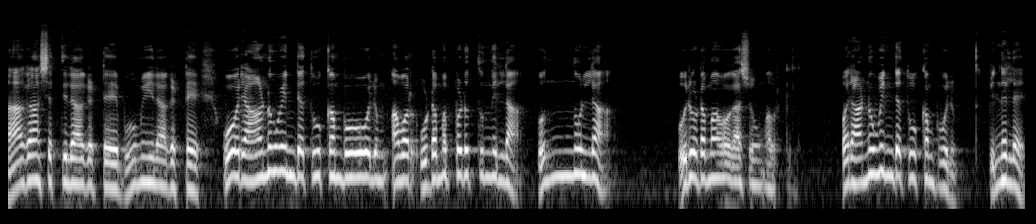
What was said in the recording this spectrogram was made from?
ആകാശത്തിലാകട്ടെ ഭൂമിയിലാകട്ടെ ഒരണുവിന്റെ തൂക്കം പോലും അവർ ഉടമപ്പെടുത്തുന്നില്ല ഒന്നുമില്ല. ഒരു ഉടമാവകാശവും അവർക്കില്ല. ഒരണുവിന്റെ തൂക്കം പോലും. പിന്നല്ലേ?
